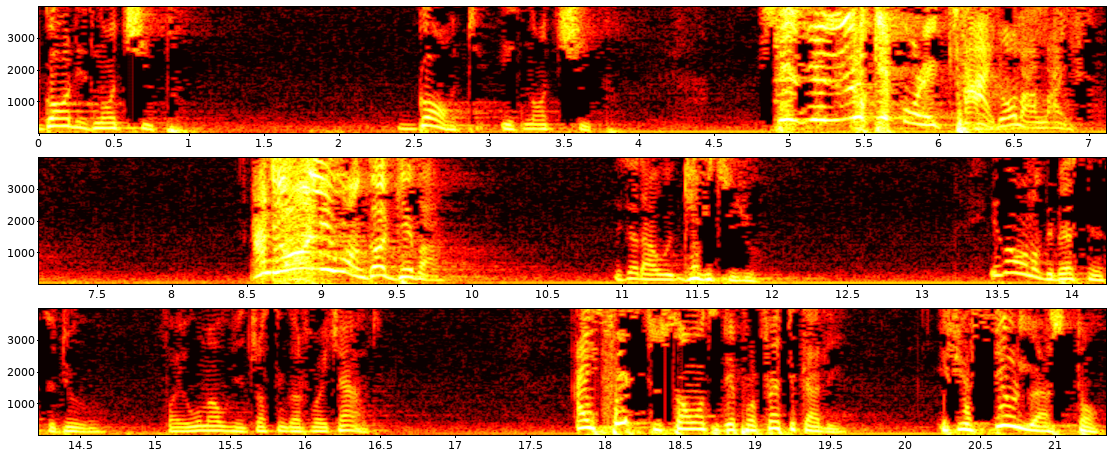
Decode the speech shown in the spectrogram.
God is not cheap. God is not cheap. She's been looking for a child all her life. And the only one God gave her he said, I will give it to you. It's not one of the best things to do for a woman who's been trusting God for a child. I say to someone today prophetically, if you feel you are stuck,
